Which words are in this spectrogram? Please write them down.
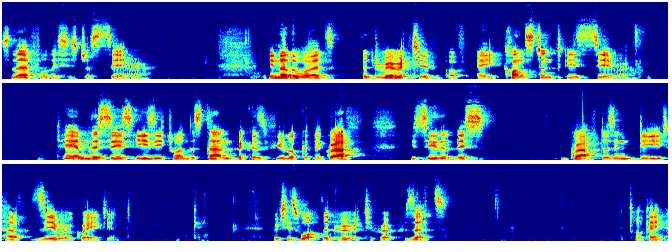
so therefore this is just 0. In other words, the derivative of a constant is 0. Okay, and this is easy to understand because if you look at the graph, you see that this graph does indeed have 0 gradient, okay, which is what the derivative represents. Okay,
